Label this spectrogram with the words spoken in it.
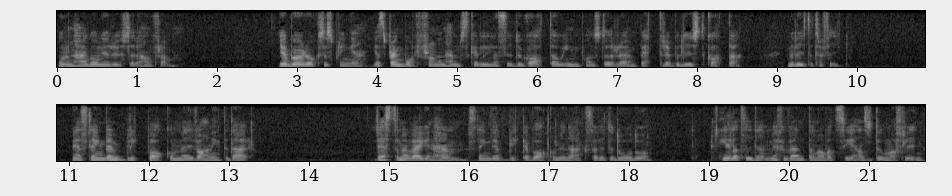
Och den här gången rusade han fram. Jag började också springa. Jag sprang bort från den hemska lilla sidogata och in på en större, bättre belyst gata med lite trafik. När jag slängde en blick bakom mig var han inte där. Resten av vägen hem slängde jag blickar bakom mina axlar lite då och då. Hela tiden med förväntan av att se hans dumma flin.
